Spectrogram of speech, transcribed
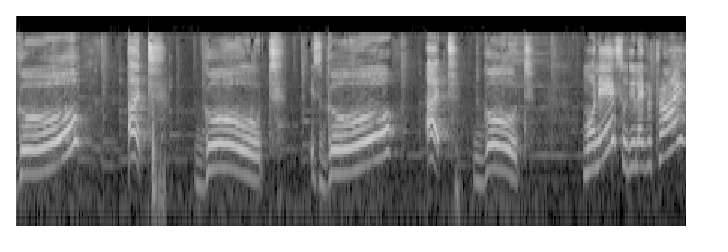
go at goat. It's go Ut. Goat. Mones, would you like to try?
